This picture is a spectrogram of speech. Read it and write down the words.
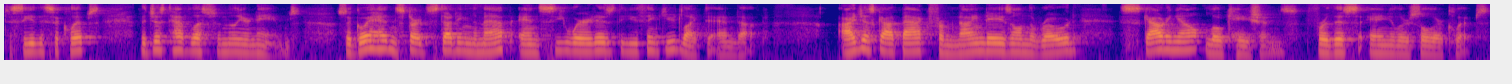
to see this eclipse that just have less familiar names. So go ahead and start studying the map and see where it is that you think you'd like to end up. I just got back from nine days on the road scouting out locations for this annular solar eclipse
